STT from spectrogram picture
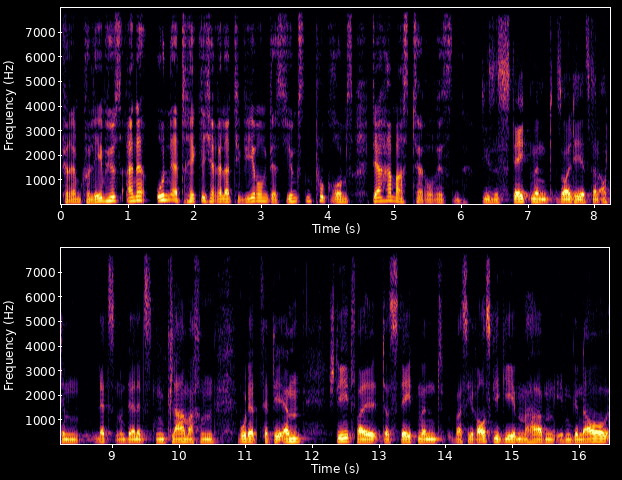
Für Remko Lemhüs eine unerträgliche Relativierung des jüngsten Pogroms der Hamas-Terroristen. Dieses Statement sollte jetzt dann auch dem Letzten und der Letzten klar machen, wo der ZDM steht, weil das Statement, was sie rausgegeben haben, eben genau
